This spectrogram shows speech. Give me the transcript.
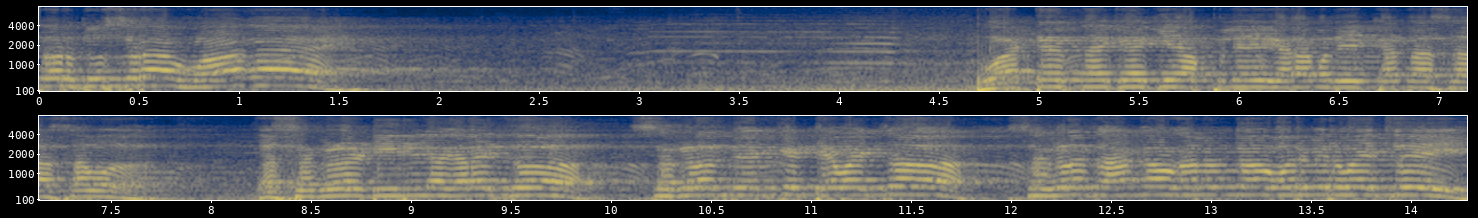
तर दुसरा वाघ आहे. वाटत नाही का की आपल्या घरामध्ये एखादं असं असावं? का सगळं डेअरीला घालायचं सगळंच बँकेत ठेवायचं सगळंच अंगाव घालून गावभर मिरवायचंय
